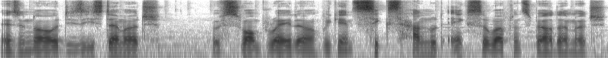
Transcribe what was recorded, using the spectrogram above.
as you know, disease damage. With Swamp Raider we gain 600 extra weapon spell damage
